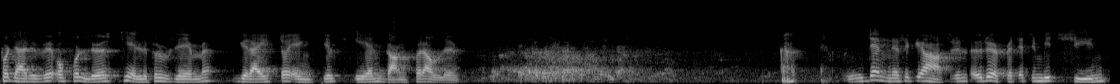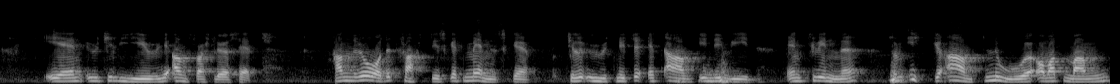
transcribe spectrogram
for derved å få løst hele problemet greit og enkelt en gang for alle. Denne psykiateren røpet etter mitt syn en utilgivelig ansvarsløshet. Han rådet faktisk et menneske til å utnytte et annet individ, en kvinne som ikke ante noe om at mannen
